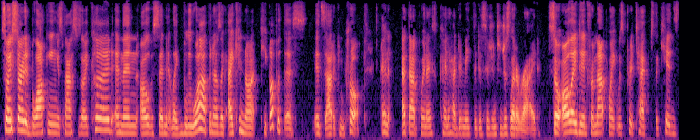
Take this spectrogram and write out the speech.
so i started blocking as fast as i could and then all of a sudden it like blew up and i was like i cannot keep up with this. It's out of control. And at that point i kind of had to make the decision to just let it ride. So all i did from that point was protect the kids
